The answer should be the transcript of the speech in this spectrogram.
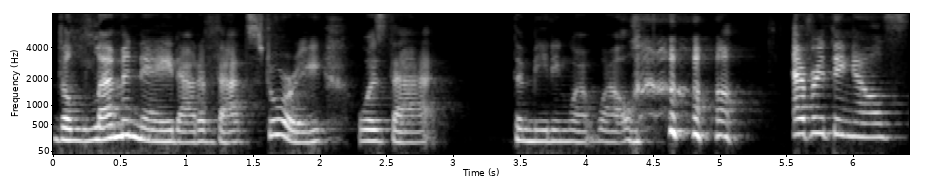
the lemonade out of that story was that the meeting went well. Everything else,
